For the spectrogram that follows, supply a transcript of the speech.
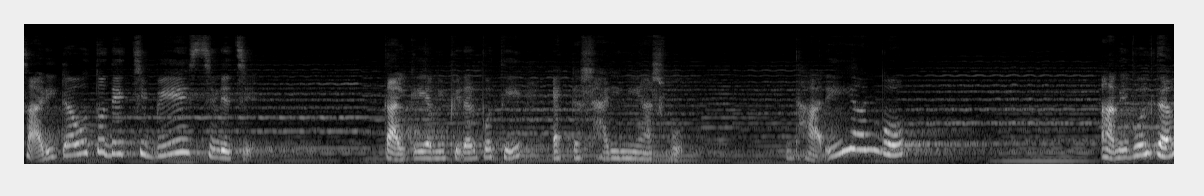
শাড়িটাও তো দেখছি বেশ ছিঁড়েছে। কালকেই আমি ফেরার পথে একটা শাড়ি নিয়ে আসব। ধারেই আনব। আমি বলতাম,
